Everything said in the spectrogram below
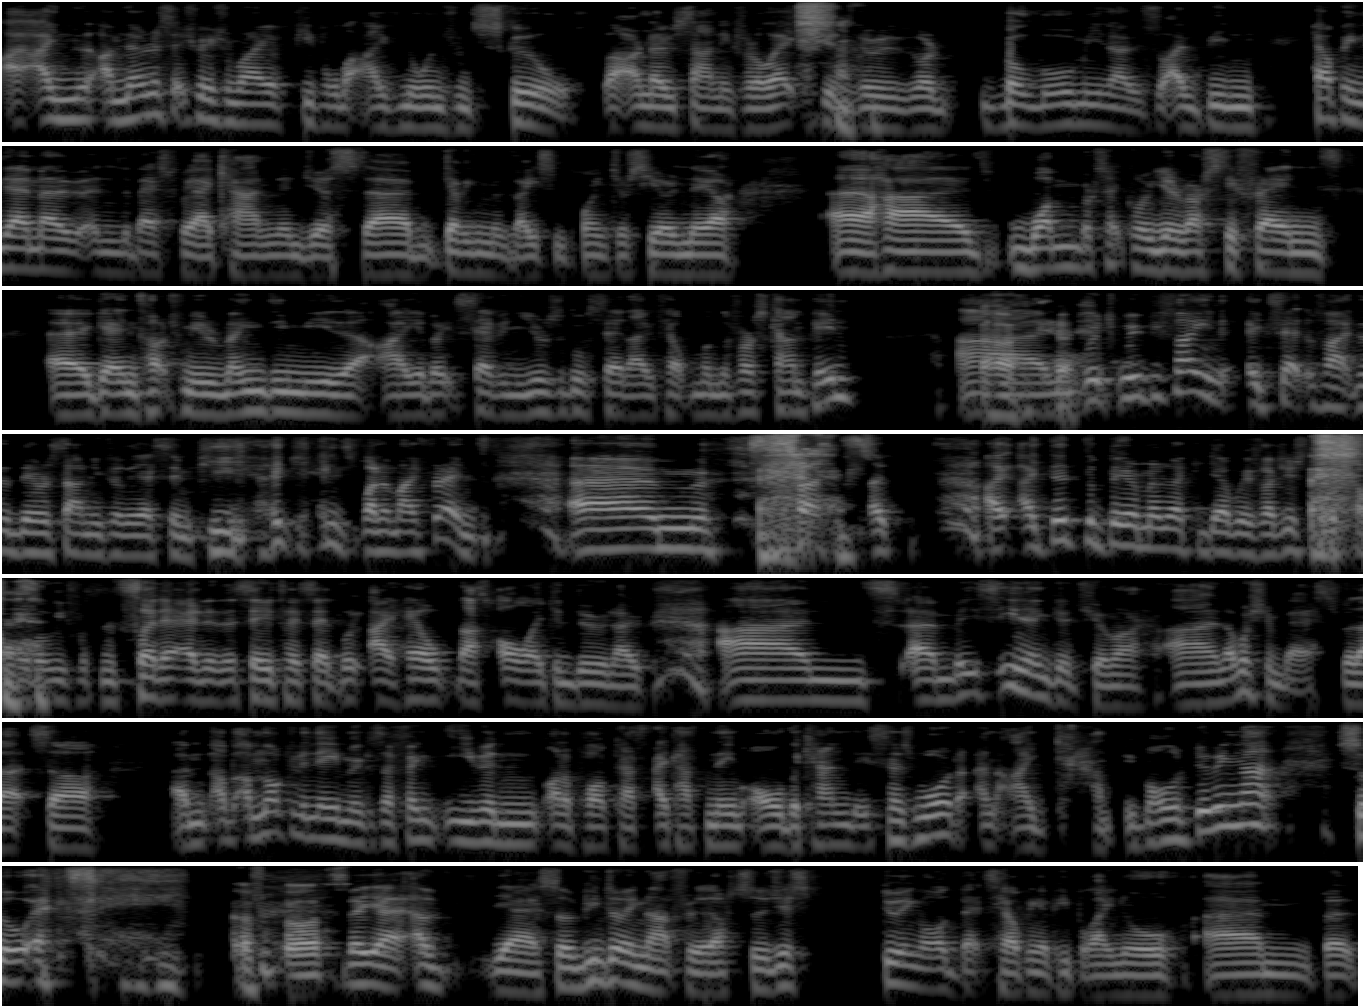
I, am now in a situation where I have people that I've known from school that are now standing for elections who are below me now. So I've been helping them out in the best way I can and just um, giving them advice and pointers here and there. I had one particular university friend uh, get in touch with me, reminding me that I, about seven years ago, said I'd help them on the first campaign. And, okay. which would be fine, except the fact that they were standing for the SNP against one of my friends. Um, I, I, did the bare minimum I could get with. I just took a couple of the leaflets and slid it in at the same time. I said, "Look, I help. That's all I can do now." And um, but he's in good humour, and I wish him best. But that's uh, um, I'm not going to name him because I think even on a podcast, I'd have to name all the candidates in his ward, and I can't be bothered doing that. So it's of course. But yeah, I've, yeah. So I've been doing that for. So just doing odd bits, helping out people I know. Um, but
